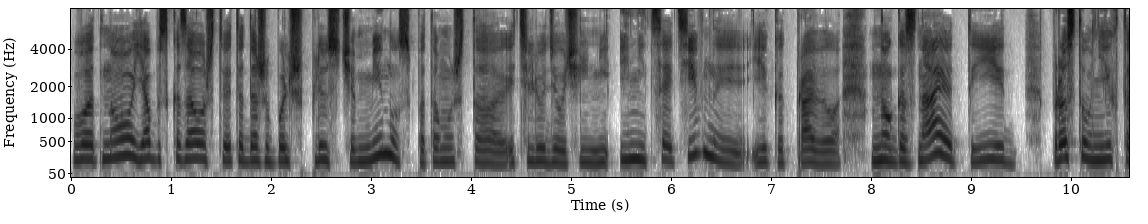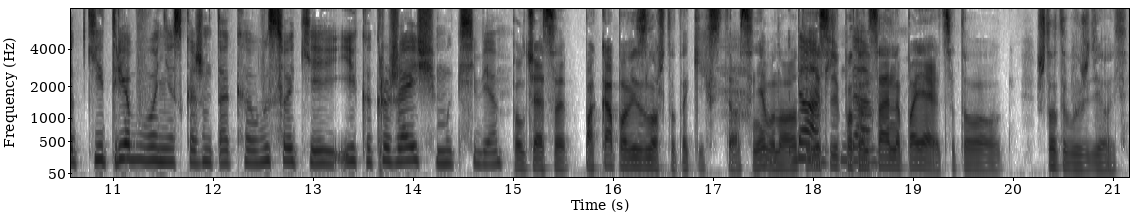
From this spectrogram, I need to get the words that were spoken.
Вот, но я бы сказала, что это даже больше плюс, чем минус, потому что эти люди очень инициативные и, как правило, много знают, и просто у них такие требования, скажем так, высокие и к окружающим, и к себе. Получается, пока повезло, что таких ситуаций не было, но да, вот если потенциально да. появится, то что ты будешь делать?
